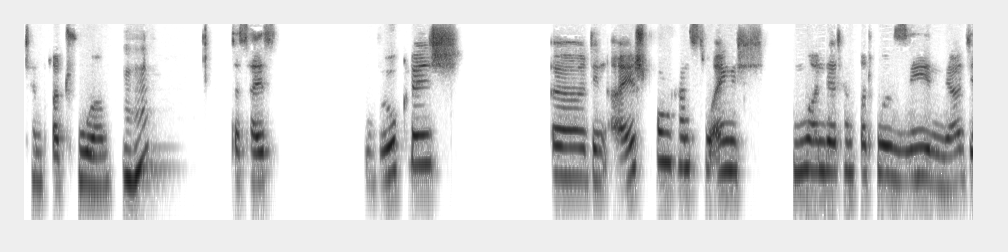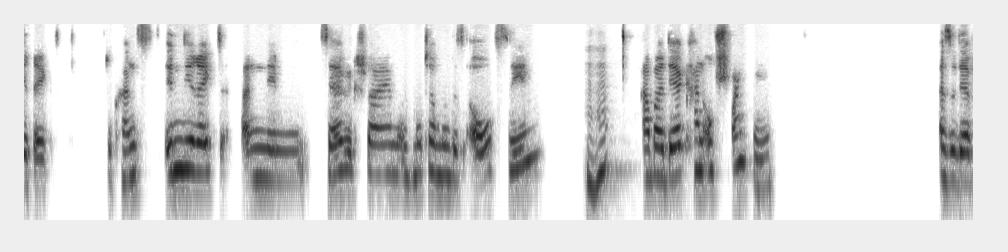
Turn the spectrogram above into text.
Temperatur. Mhm. Das heißt, wirklich äh, den Eisprung kannst du eigentlich nur an der Temperatur sehen, ja, direkt. Du kannst indirekt an dem Zervixschleim und Muttermund es auch sehen, mhm. aber der kann auch schwanken. Also der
